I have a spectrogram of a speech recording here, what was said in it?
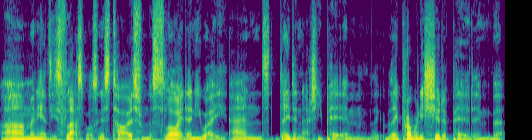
um, and he had these flat spots in his tires from the slide anyway and they didn't actually pit him. They, probably should have pitted him but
